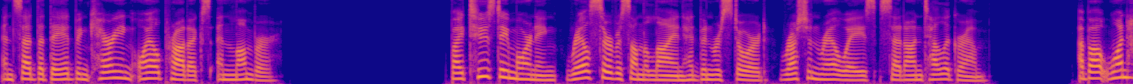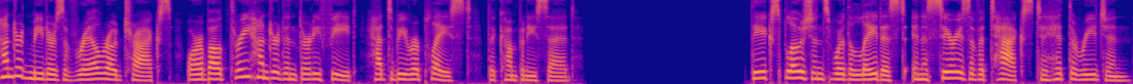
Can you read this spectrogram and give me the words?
and said that they had been carrying oil products and lumber. By Tuesday morning, rail service on the line had been restored, Russian railways said on Telegram. About 100 meters of railroad tracks, or about 330 feet, had to be replaced, the company said. The explosions were the latest in a series of attacks to hit the region.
